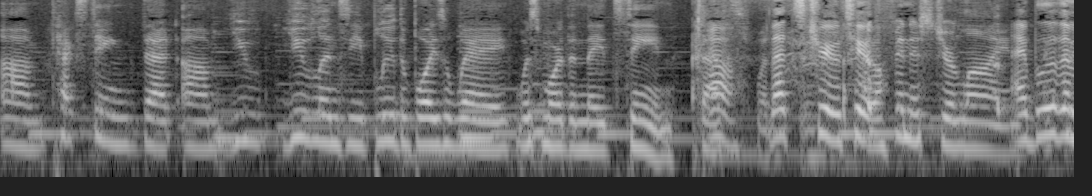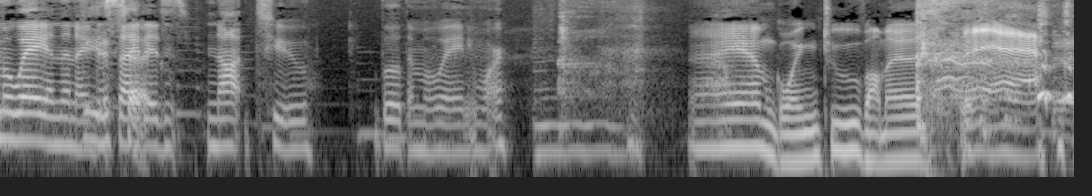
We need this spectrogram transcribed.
um, texting that um, you, you, Lindsay, blew the boys away was more than they'd seen. That's Oh, what that's true too. I finished your line. I blew them away, and then I decided sex. not to blow them away anymore. I am going to vomit.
